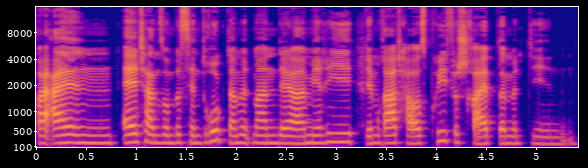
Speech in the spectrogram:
bei allen Eltern so ein bisschen Druck, damit man der Mairie, dem Rathaus Briefe schreibt, damit die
